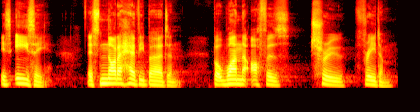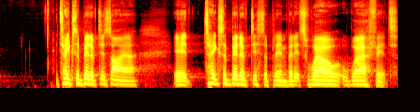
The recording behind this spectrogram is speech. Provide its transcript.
is easy. It's not a heavy burden, but one that offers true freedom. It takes a bit of desire, it takes a bit of discipline, but it's well worth it.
